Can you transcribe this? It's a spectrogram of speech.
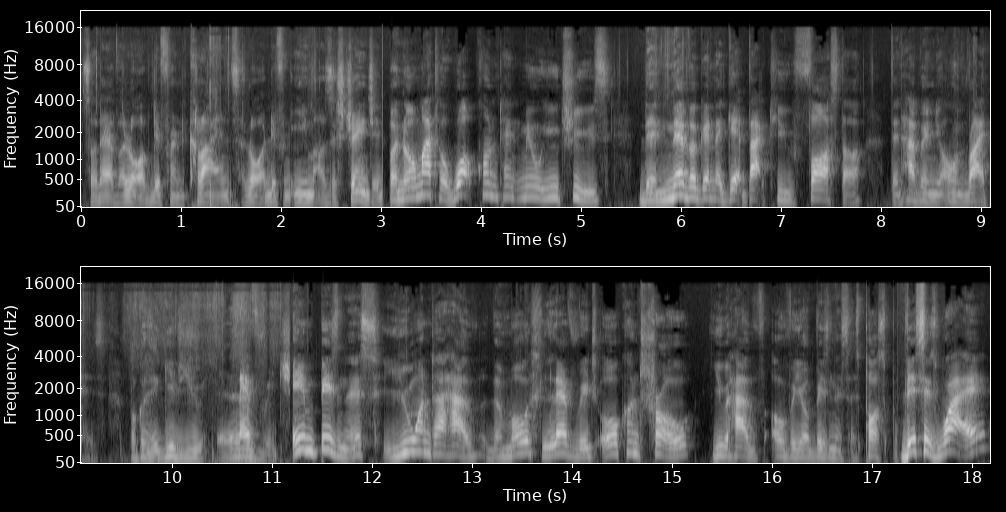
So they have a lot of different clients, a lot of different emails exchanging. But no matter what content mill you choose, they're never gonna get back to you faster than having your own writers because it gives you leverage. In business, you want to have the most leverage or control you have over your business as possible. This is why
